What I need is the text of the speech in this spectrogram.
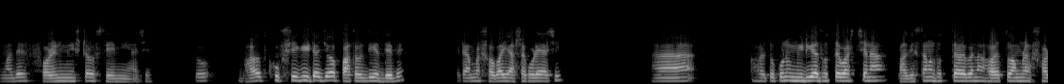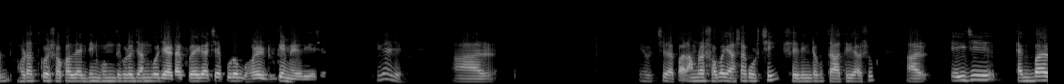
আমাদের ফরেন মিনিস্টারও সেমই আছে। তো ভারত খুব শীঘ্রই ইটের জবাব পাথর দিয়ে দেবে। এটা আমরা সবাই আশা করে আছি। হয়তো কোনো মিডিয়া ধরতে পারছে না, পাকিস্তানও ধরতে পারবে না। হয়তো আমরা হঠাৎ করে সকালে একদিন ঘুম থেকে জানব যে অ্যাটাক হয়ে গেছে, পুরো ঘরে ঢুকে মেরে দিয়েছে। ঠিক আছে? আর এই হচ্ছে ব্যাপার, আমরা সবাই আশা করছি সেই দিনটা খুব তাড়াতাড়ি আসুক। আর এই যে একবার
